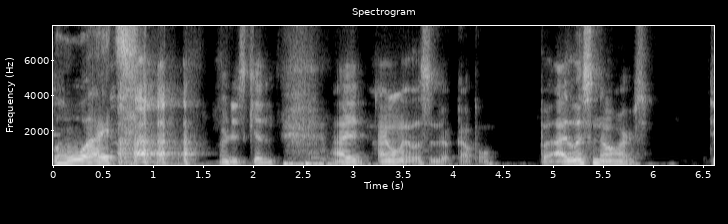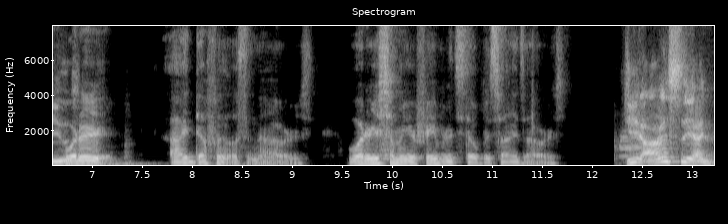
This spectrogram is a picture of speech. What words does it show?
What? I'm just kidding. I I only listen to a couple, but I listen to ours. Do you? what are I definitely listen to ours. What are some of your favorites though besides ours? Dude, honestly, I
